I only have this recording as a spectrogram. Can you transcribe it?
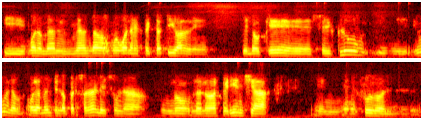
y bueno, me han, me han dado muy buenas expectativas de, de lo que es el club y, bueno, obviamente en lo personal es una, una nueva experiencia en, el fútbol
